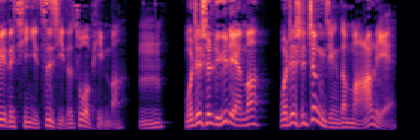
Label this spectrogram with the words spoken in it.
对得起你自己的作品吗？嗯，我这是驴脸吗？我这是正经的马脸。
